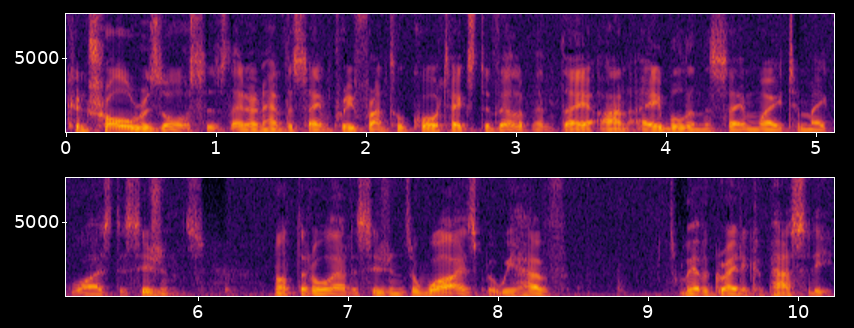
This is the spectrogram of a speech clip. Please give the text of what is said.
control resources. They don't have the same prefrontal cortex development. They aren't able in the same way to make wise decisions. Not that all our decisions are wise, but we have we have a greater capacity.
